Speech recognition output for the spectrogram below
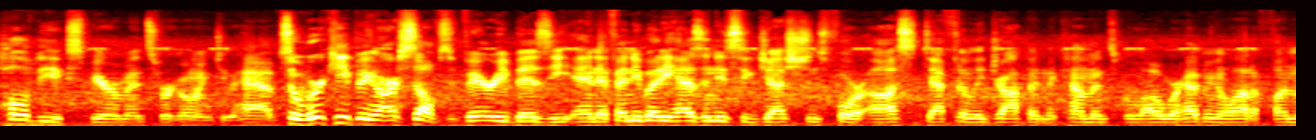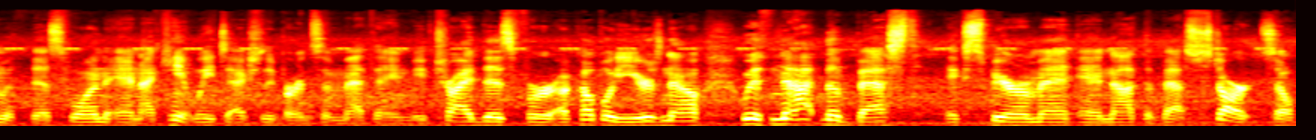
all of the experiments we're going to have. So we're keeping ourselves very busy and if anybody has any suggestions for us, definitely drop in the comments below. We're having a lot of fun with this one and I can't wait to actually burn some methane. We've tried this for a couple years now with not the best experiment and not the best start. So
